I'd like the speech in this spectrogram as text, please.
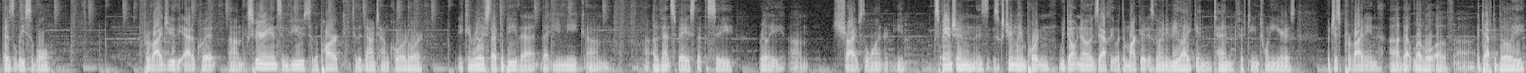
that is leasable, provide you the adequate um, experience and views to the park, to the downtown corridor. it can really start to be that, that unique um, uh, event space that the city really um, strives to want or need. Expansion is, is extremely important. We don't know exactly what the market is going to be like in 10, 15, 20 years, but just providing uh, that level of uh, adaptability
